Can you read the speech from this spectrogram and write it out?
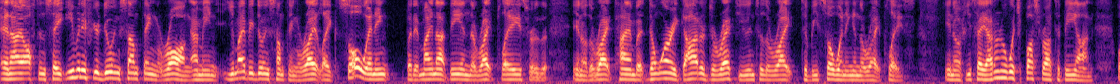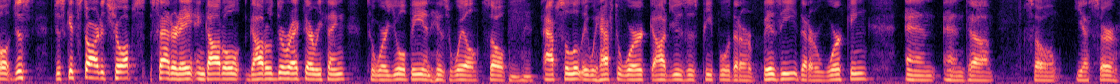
and I often say, even if you're doing something wrong, I mean, you might be doing something right, like soul winning, but it might not be in the right place or the you know the right time. But don't worry, God will direct you into the right to be soul winning in the right place. You know, if you say, I don't know which bus route to be on, well, just just get started, show up Saturday, and God will God will direct everything to where you'll be in His will. So, mm-hmm. absolutely, we have to work. God uses people that are busy, that are working, and and uh, so yes, sir.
